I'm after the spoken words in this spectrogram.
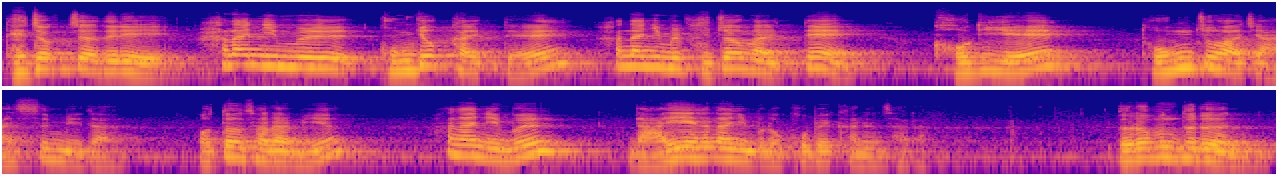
대적자들이 하나님을 공격할 때, 하나님을 부정할 때 거기에 동조하지 않습니다. 어떤 사람이요? 하나님을 나의 하나님으로 고백하는 사람. 여러분들은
